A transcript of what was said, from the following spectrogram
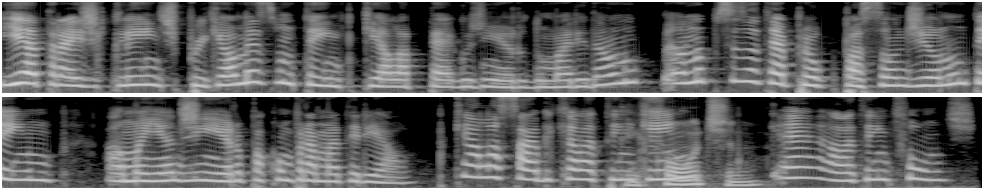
ir atrás de cliente, porque ao mesmo tempo que ela pega o dinheiro do marido, ela não, ela não precisa ter a preocupação de eu não tenho amanhã dinheiro pra comprar material, porque ela sabe que ela tem, Tem quem fonte, né? é, ela tem fonte.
